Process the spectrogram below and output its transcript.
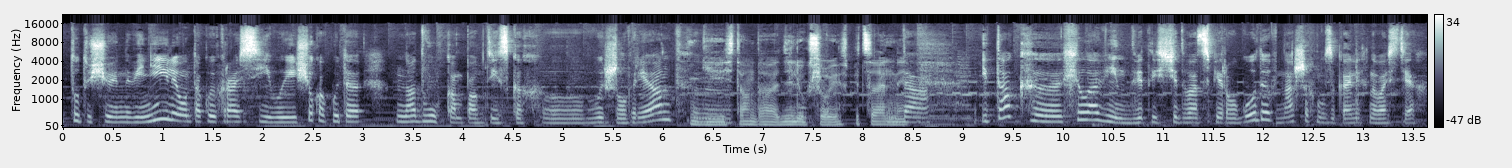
тут еще и на виниле он такой красивый, еще какой-то на двух компакт-дисках э, вышел вариант. Есть там, да, делюксовый специальный. Да. Итак, Хеловин 2021 года в наших музыкальных новостях.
